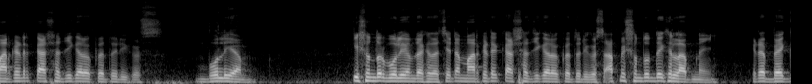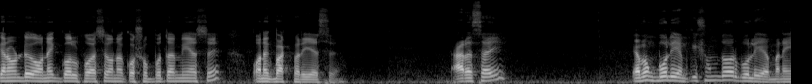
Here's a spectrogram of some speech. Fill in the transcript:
মার্কেটের কারসাজিকারকরা তৈরি করছে। বলিয়াম কী সুন্দর বলিয়াম দেখা যাচ্ছে। এটা মার্কেটের কারসাজিকারকরা তৈরি করছে। আপনি সুন্দর দেখে লাভ নেই। এটা ব্যাকগ্রাউন্ডে অনেক গল্প আছে, অনেক অসভ্যতামি আছে, অনেক বাটপারি আছে। আরএসআই এবং বলিয়াম কি সুন্দর বলিয়াম মানে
